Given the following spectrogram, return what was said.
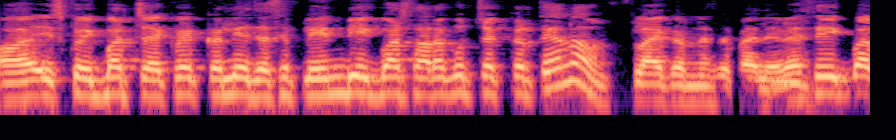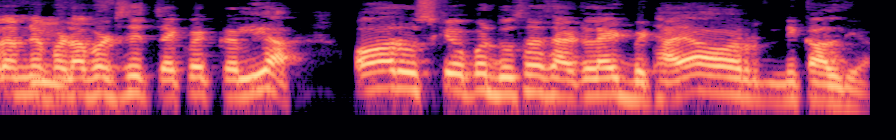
इसको एक बार चेक वेक कर लिया। जैसे प्लेन भी एक बार सारा कुछ चेक करते हैं ना फ्लाई करने से पहले। वैसे एक बार हमने हम्म। फटाफट से चेक वेक कर लिया और उसके ऊपर दूसरा सैटेलाइट बिठाया और निकाल दिया।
